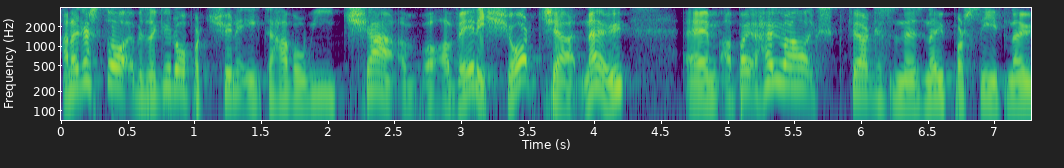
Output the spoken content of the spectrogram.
and I just thought it was a good opportunity to have a wee chat, a, a very short chat now, um, about how Alex Ferguson is now perceived. Now.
